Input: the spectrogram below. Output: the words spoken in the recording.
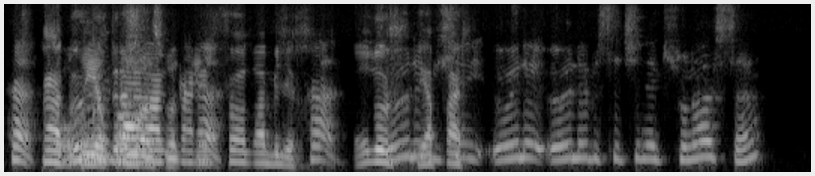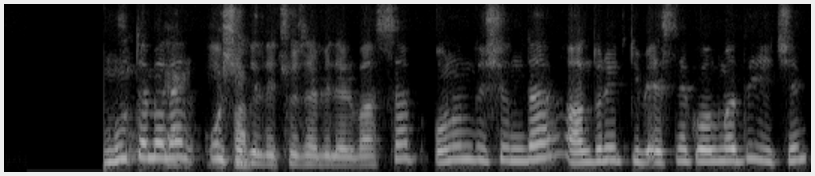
Ha, Ha, Google Drive alternatifi olabilir. ha, Olur, öyle yapar. bir şey öyle öyle bir seçenek sunarsa Muhtemelen Evet, o yapar. şekilde çözebilir WhatsApp. Onun dışında Android gibi esnek olmadığı için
